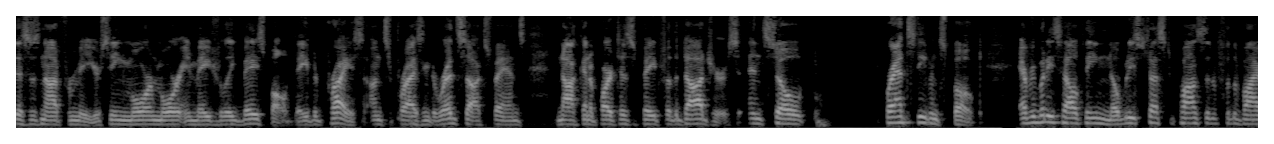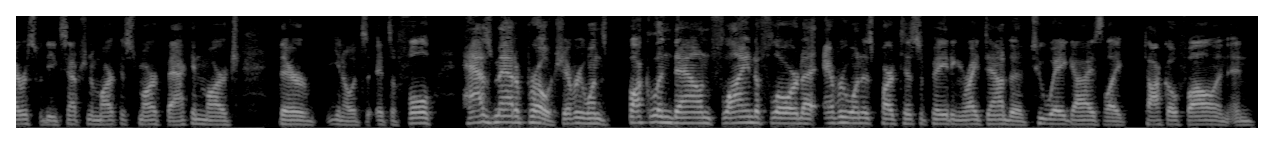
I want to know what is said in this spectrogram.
This is not for me. You're seeing more and more in Major League Baseball. David Price, unsurprising to Red Sox fans, not going to participate for the Dodgers. And so Brad Stevens spoke. Everybody's healthy. Nobody's tested positive for the virus, with the exception of Marcus Smart back in March. They're, you know, it's it's a full hazmat approach. Everyone's buckling down, flying to Florida. Everyone is participating, right down to two way guys like Taco Fall and and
